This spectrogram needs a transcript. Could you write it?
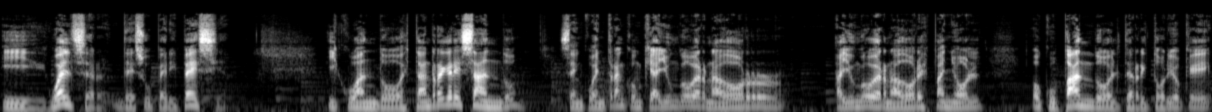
y Welser de su peripecia. Y cuando están regresando, se encuentran con que hay un gobernador, hay un gobernador español ocupando el territorio que,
